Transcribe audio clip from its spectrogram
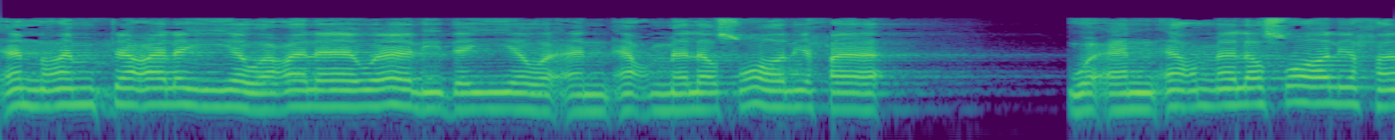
أَنْعَمْتَ عَلَيَّ وَعَلَىٰ وَالِدَيَّ وَأَنْ أَعْمَلَ صَالِحًا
